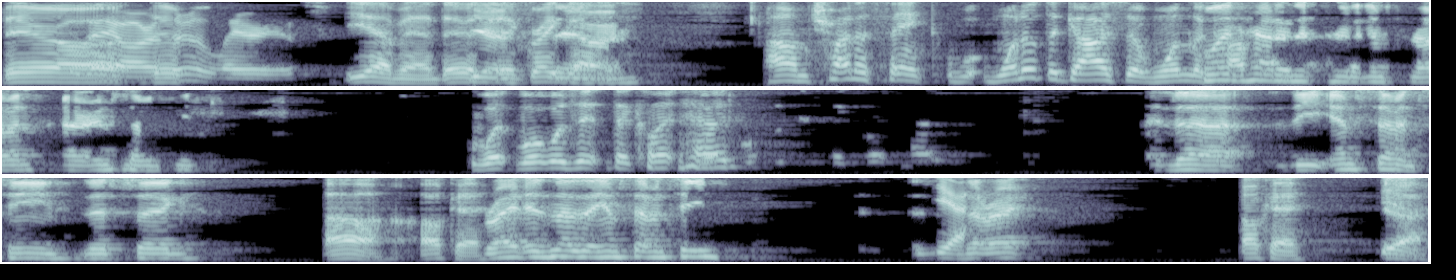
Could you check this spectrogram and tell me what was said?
They're uh, they are. they're- They're hilarious. yeah, man. They're, Yes, they're great they guys. I'm trying to think. One of the guys that won the Clint carpet- had an, had an M7 or M17. what what was it that Clint had? The the M17, this Sig, Oh, okay, right? Isn't that the M17? Is, Yeah. Is that right? okay, yeah.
